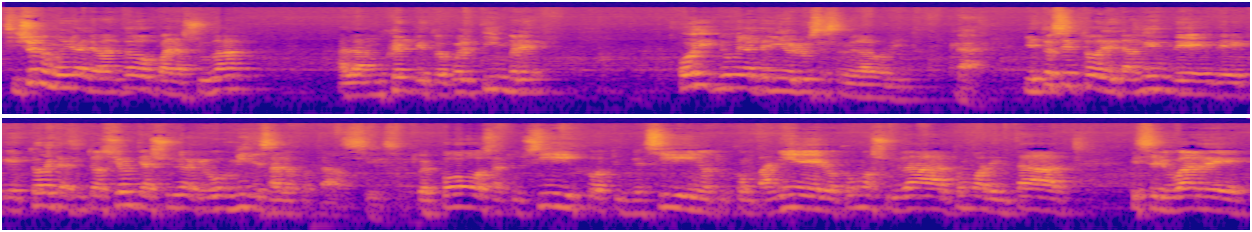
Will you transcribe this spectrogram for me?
si yo no me hubiera levantado para ayudar a la mujer que tocó el timbre, hoy no hubiera tenido luces en el arbolito. claro, Y entonces esto de, también de, de que toda esta situación te ayuda a que vos mires a los costados. sí, sí. Tu esposa, tus hijos, tus vecinos, tus compañeros, cómo ayudar, cómo alentar, ese lugar de,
